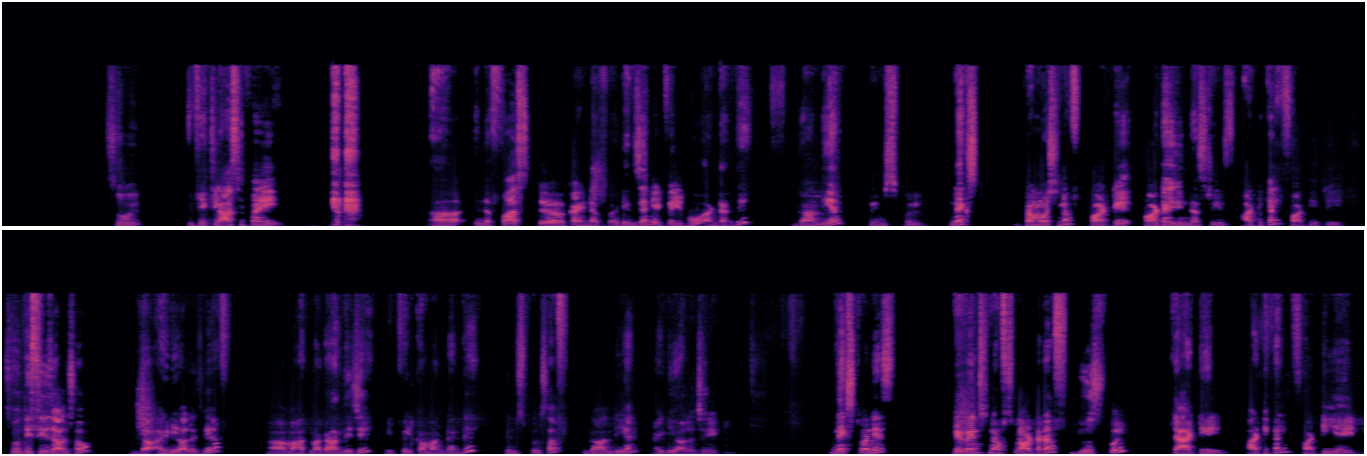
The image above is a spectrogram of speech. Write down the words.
So if we classify uh, in the first uh, kind of division, it will go under the Gandhian principle. Next, promotion of cottage, cottage industries, Article 43. So this is also the ideology of uh, Mahatma Gandhi ji. It will come under the principles of Gandhian ideology. Next one is prevention of slaughter of useful cattle, Article 48.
